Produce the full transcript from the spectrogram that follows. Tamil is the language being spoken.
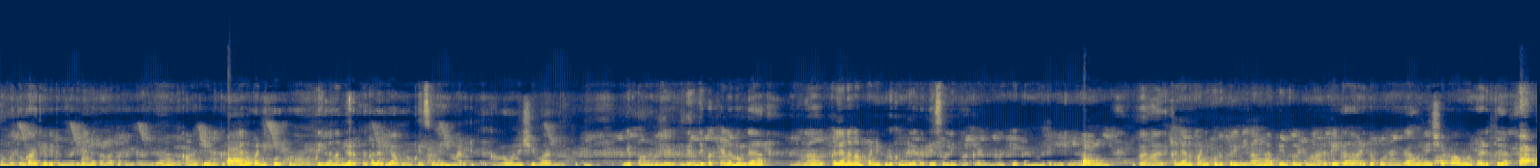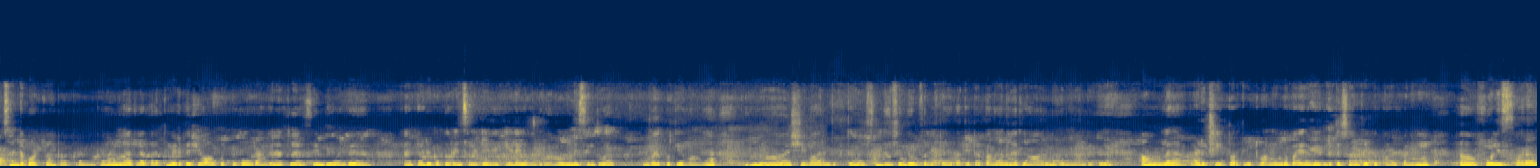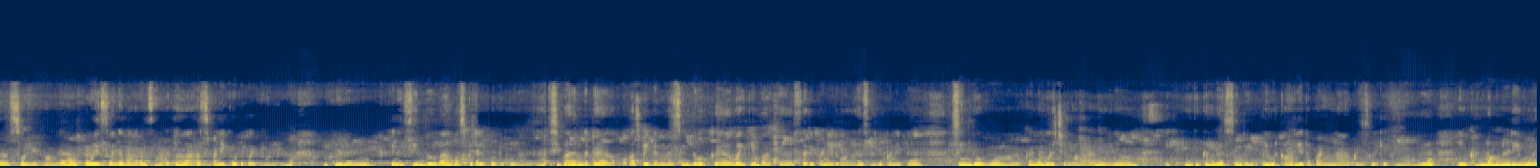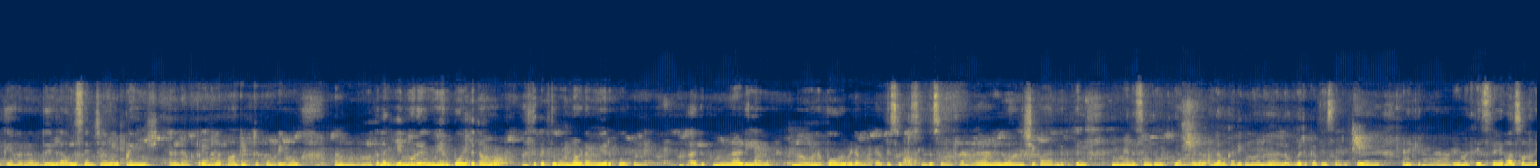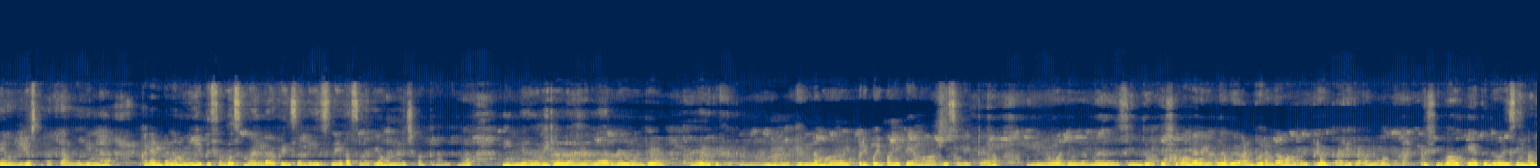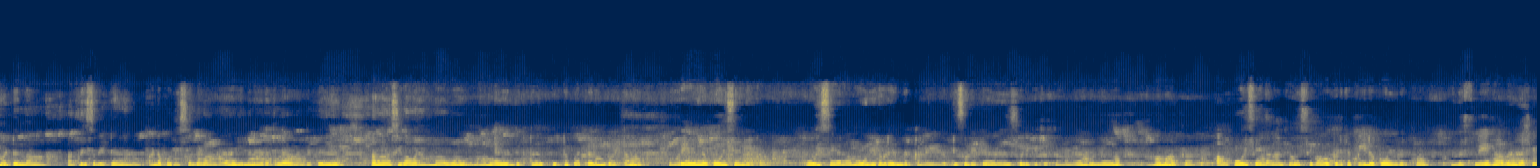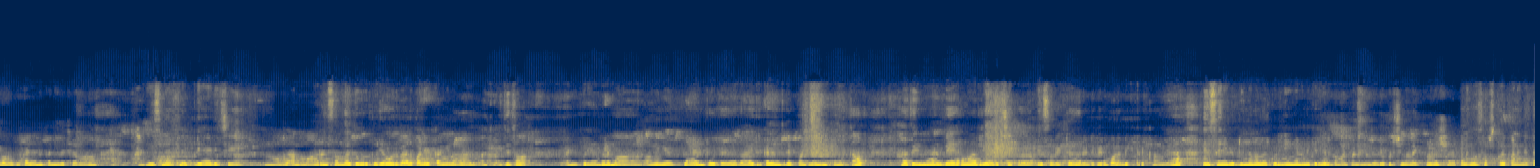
சம்பத்தும் காயத்ரி வீட்டு முன்னாடி வந்து கலாட்டம் பண்ணுறாங்க காயத்ரி எனக்கு கல்யாணம் பண்ணி கொடுக்கணும். அப்படி இல்லைன்னா இங்கே ரத்த கலரி ஆகும் அப்படின்னு சொல்லி மிரட்டிட்டு இருக்காங்க. உடனே சிவா இருந்துட்டு. இங்கே பாருங்க இங்கேருந்து இப்போ கிளம்புங்க. அதெல்லாம் கல்யாணம்லாம் பண்ணி கொடுக்க முடியாது அப்படின்னு சொல்லி பார்க்குறாங்க. ஆனால் கேட்குற மாதிரி இல்லை. இப்போ கல்யாணம் பண்ணி கொடுக்குறீங்களா அப்படின்னு சொல்லிட்டு மிரட்டிட்டு அடிக்க போகிறாங்க உடனே சிவாவும் தடுத்து சண்டை போட்டுலாம் பார்க்குறாங்க. நேரத்தில் கத்தி எடுத்து சிவாவை கொடுத்து போகிறாங்க நேரத்தில் சிந்து வந்து தடுக்க போகிறேன்னு சொல்லிட்டு இடையில வந்துடுவாங்க உடனே சிந்துவை குத்திடுவாங்க. இன்னும் சிவா இருந்துட்டு சிந்து சிந்துன்னு சொல்லிட்டு கத்திட்டு இருப்பாங்க. அந்த நேரத்தில் ஆறுமுகம் வந்துட்டு அவங்கள அடிச்சு துரத்தி விட்டுருவாங்க. இந்த பயம் இருந்துட்டு சந்தைக்கு கால் பண்ணி போலீஸ் வர சொல்லிடுவாங்க. போலீஸ் வந்து மாறன் சம்பத்தை அரெஸ்ட் பண்ணி கூட்டு போயிடுவாங்க. இப்போ இந்த சிந்துவை ஹாஸ்பிட்டல் கூட்டு போனாங்க. சிவா இருந்துட்டு ஹாஸ்பிட்டலில் சிந்துவுக்கு வைத்தியம் பார்த்து சரி பண்ணிடுவாங்க. சரி பண்ணிவிட்டு சிந்துவும் கண்ணை முடிச்சிடுவாங்க ஏன்னா எதுக்காக சிந்து இப்படி ஒரு காரியத்தை பண்ண அப்படின்னு சொல்லி கேட்கும்போது என் கண்ணு முன்னாடியே உனக்கு யாராவது ஏதாவது செஞ்சால் எப்படி டாக்டர் என்னால் பார்த்துட்டு இருக்க முடியும்? முதல்ல என்னோட உயிர் போயிட்டு தான் அதுக்கடுத்து உன்னோட உயிர் போகணும் அதுக்கு முன்னாடி நான் உன்னை போக விட மாட்டேன் அப்படின்னு சொல்லிட்டு சிந்து சொல்கிறேன் உடனே சிவா இருந்துக்கிட்டு என் மேலே சிந்து அவ்வளோ அளவுக்கு அதிகமான லவ் இருக்குது அப்படின்னு சொல்லிட்டு நினைக்கிறாங்க. அதே மாதிரி ஸ்னேகா சொன்னதையும் அவங்க யோசிச்சு பார்க்குறாங்க. என்ன கல்யாணம் பண்ணாமல் நீ எப்படி சந்தோஷமா இருக்க அப்படின்னு சொல்லி ஸ்னேகா சொன்னதையும் நினச்சி பார்க்குறாங்க. நீங்கள் வீட்டில் உள்ளவங்க எல்லாருமே வந்து அழுதுகிட்டு இருக்காங்க. என்னம்மா இப்படி போய் பண்ணிட்டேம்மா அப்படின்னு சொல்லிட்டு அவங்க அதுவும் இல்லாமல் சிந்துவுக்கு சிவா மேலே எவ்வளவு அன்பு இருந்தால் அவள் இப்படி ஒரு காரியத்தை பண்ணுவான் இப்போ சிவாவுக்கு ஏற்ற ஜோடி சிந்து மட்டும்தான் அப்படின்னு சொல்லிட்டு பண்ண போகிறேன் சொல்லுவாங்க. இந்த நேரத்தில் வந்துட்டு சிவாவோட அம்மாவும் மாமாவும் வந்துட்டு குத்து பட்டலும் போட்டால் ஒரே இதில் போய் சேர்ந்துருக்கான் போய் சேராமல் உயிரோட இருந்திருக்காளே அப்படி சொல்லிட்டு சொல்லிக்கிட்டு இருக்காங்க. ஆனால் ஆமாக்கா அவள் போய் சேரலான்ட்டு அவன் சிவாவை பிடிச்ச பீட போயிருந்திருக்கோம் அந்த ஸ்னேகாவை சிவாவுக்கு கல்யாணம் பண்ணி வச்சிடலாம். கடைசி நேரத்தில் இப்படி ஆயிடுச்சு. அந்த மாறன் சம்பளத்தை உருப்படியாக ஒரு வேலை பண்ணியிருக்காங்கன்னா அது இதுதான். இப்படியாவது மா அவங்க பிளான் போட்டு காயத்ரி கல்யாணம் ரெட் பண்ணி பார்த்தா அது என்ன வேறு மாதிரி ஆயிடுச்சு அப்படின்னு சொல்லிட்டு ரெண்டு பேரும் குழம்பிட்டு இருக்காங்க. சரி எப்படி நல்லா இருக்கும் நீங்கள் நினைக்கிறீங்க கமெண்ட் பண்ணுங்க பிடிச்சி லைக் பண்ணுங்க ஷேர் பண்ணுங்க சப்ஸ்கிரைப் பண்ணுங்க.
